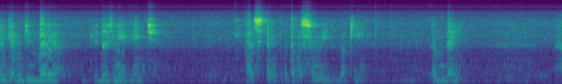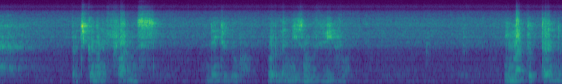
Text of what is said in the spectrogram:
31 de maio de 2020. Faz tempo que eu estava sumido daqui. Também praticando reformas dentro do organismo vivo e matutando,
